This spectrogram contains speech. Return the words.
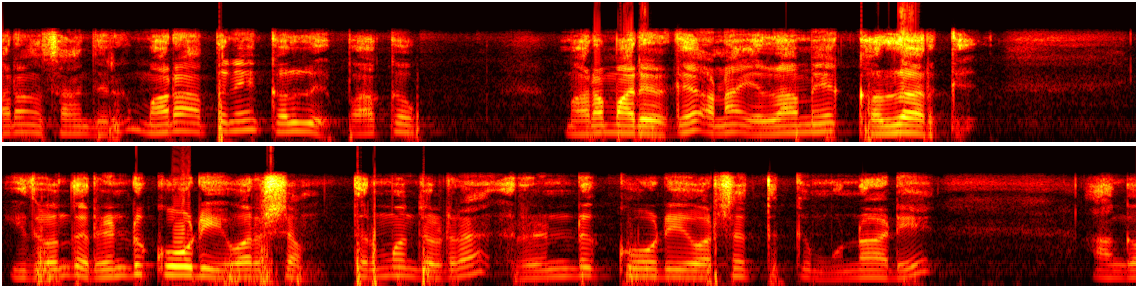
மரம் சாஞ்சிருக்கு. மரம் அத்தனையும் கல் பார்க்க மரம் மாதிரி இருக்குது ஆனால் எல்லாமே கல்லாக இருக்குது இது வந்து ரெண்டு கோடி வருஷம். திரும்பவும் சொல்கிறேன் ரெண்டு கோடி வருஷத்துக்கு முன்னாடி அங்கே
